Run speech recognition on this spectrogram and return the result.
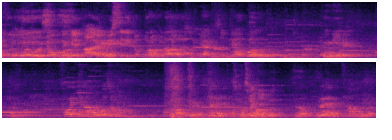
물어볼 게 없는 게다 알고 있으니까 물어볼 게 아, 없어. 이야기하는데 어떤 의미를 하는 거예요? 소개팅 하는 거죠. 아, 그래요? 네. 갑자기? 네, 상황을.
